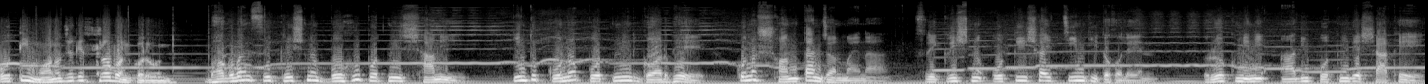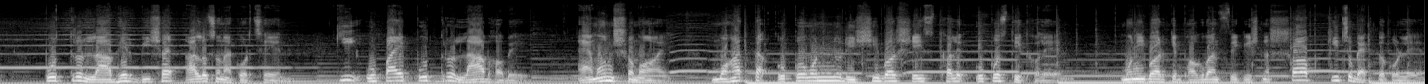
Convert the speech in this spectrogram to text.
অতি মনোযোগে শ্রবণ করুন। ভগবান শ্রীকৃষ্ণ বহু পত্নীর স্বামী কিন্তু কোনো পত্নীর গর্ভে কোনো সন্তান জন্মায় না। শ্রীকৃষ্ণ অতিশয় চিন্তিত হলেন। রুক্মিণী আদি পত্নীদের সাথে পুত্র লাভের বিষয় আলোচনা করছেন। কি উপায়ে পুত্র লাভ হবে? এমন সময় মহাত্মা উপমন্যু ঋষিবর সেই স্থলে উপস্থিত হলেন। মুনিবরকে ভগবান শ্রীকৃষ্ণ সব কিছু ব্যক্ত করলেন।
